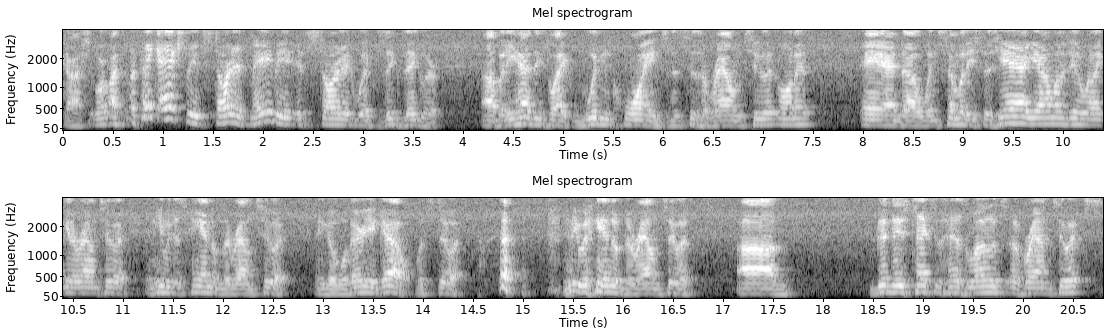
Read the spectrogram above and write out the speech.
gosh well I, I, think actually it started maybe it started with Zig Ziglar uh, but he had these like wooden coins and it says around to it on it and uh, when somebody says yeah yeah I'm gonna do it when I get around to it and he would just hand them the round to it and go well there you go let's do it. And he would hand them the round to it. Um, good news Texas has loads of round to its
